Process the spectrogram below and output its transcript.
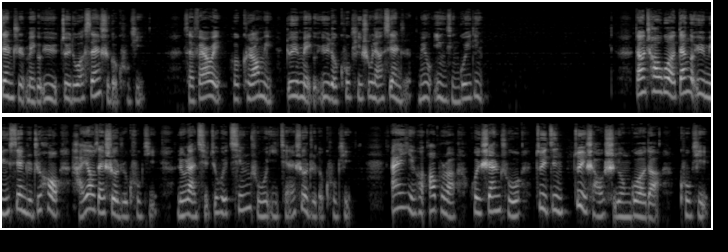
限制每个域最多三十个 cookie，Safari 和 Chrome 对于每个域的 cookie 数量限制没有硬性规定。当超过单个域名限制之后，还要再设置 cookie，浏览器就会清除以前设置的 cookie。IE 和 Opera 会删除最近最少使用过的 cookie，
